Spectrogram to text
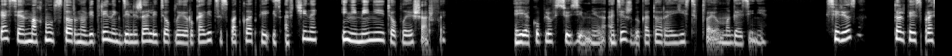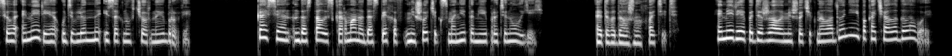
Кассиан махнул в сторону витрины, где лежали теплые рукавицы с подкладкой из овчины и не менее теплые шарфы. «Я куплю всю зимнюю одежду, которая есть в твоем магазине». «Серьезно?» Только и спросила Эмерия, удивленно изогнув черные брови. Кассиан достал из кармана доспехов мешочек с монетами и протянул ей. «Этого должно хватить». Эмерия подержала мешочек на ладони и покачала головой.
